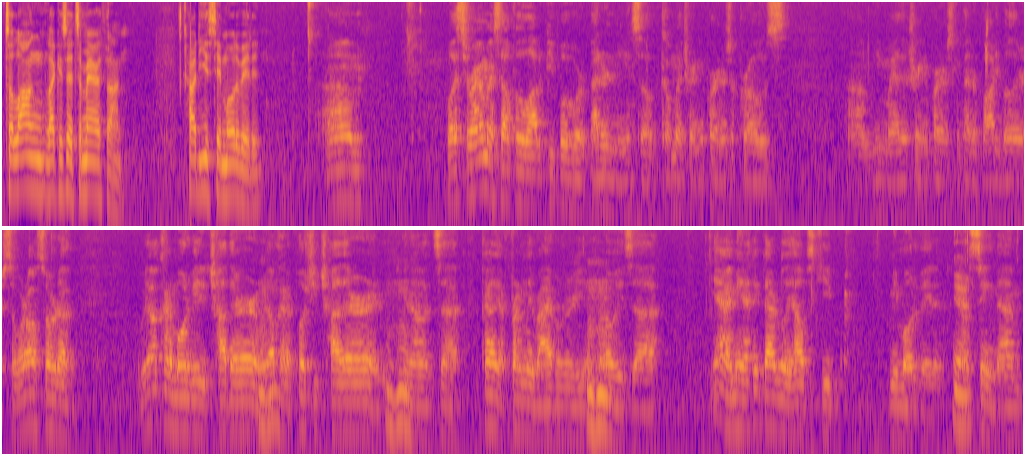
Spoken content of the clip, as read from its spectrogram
it's a long, like I said, it's a marathon. How do you stay motivated? Well, I surround myself with a lot of people who are better than me. So a couple of my training partners are pros. Um, even my other training partners, competitive bodybuilders. So we're all sort of, we all kind of motivate each other, and mm-hmm. we all mm-hmm. kind of push each other, and mm-hmm. you know, it's uh, kind of like a friendly rivalry, and mm-hmm. we're always, uh, yeah. I mean, I think that really helps keep me motivated. Yeah. You know, seeing them,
